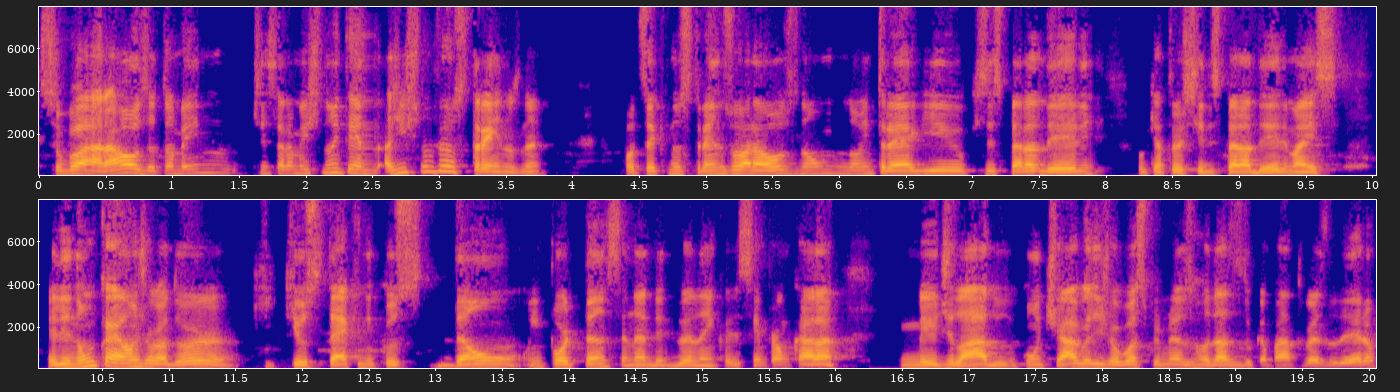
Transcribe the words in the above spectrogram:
Sobre o Arauz, eu também, sinceramente, não entendo. A gente não vê os treinos, né? Pode ser que nos treinos o Arauz não, não entregue o que se espera dele, o que a torcida espera dele, mas ele nunca é um jogador que, que os técnicos dão importância né, dentro do elenco. Ele sempre é um cara meio de lado. Com o Thiago, ele jogou as primeiras rodadas do Campeonato Brasileiro,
